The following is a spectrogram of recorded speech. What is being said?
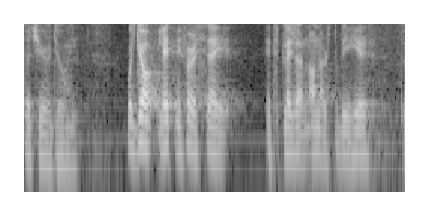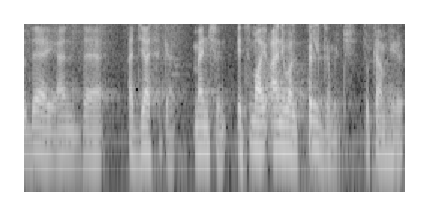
that you're doing? Well, Joe, let me first say it's a pleasure and honor to be here today. And uh, as Jessica mentioned, it's my annual pilgrimage to come here,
